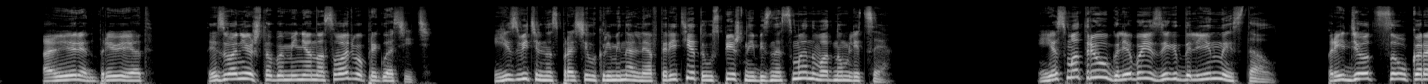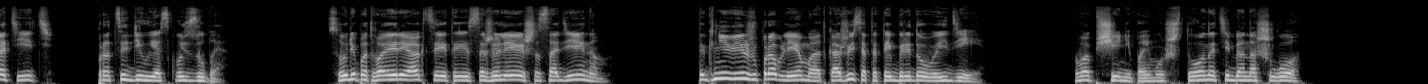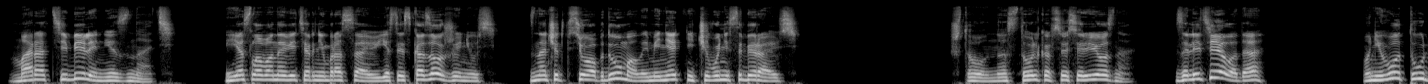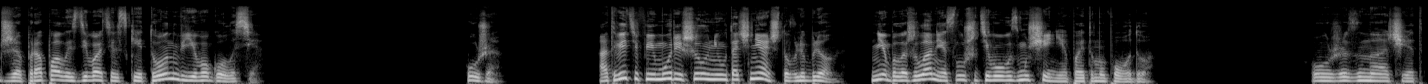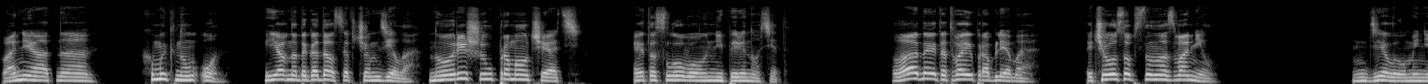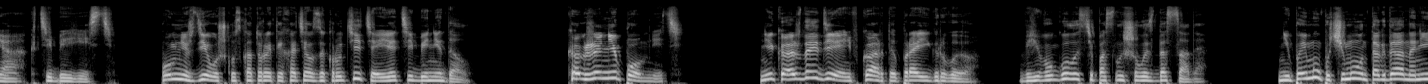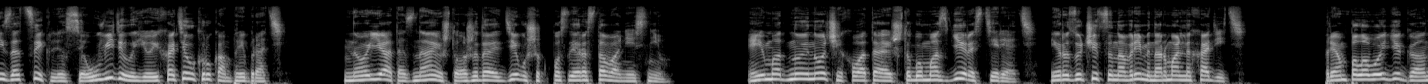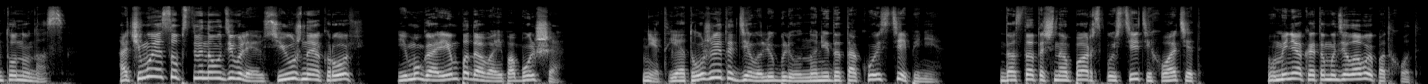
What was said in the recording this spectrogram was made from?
«Аверин, привет. Ты звонишь, чтобы меня на свадьбу пригласить?» Язвительно спросил криминальный авторитет и успешный бизнесмен в одном лице. «Я смотрю, Глеба язык длинный стал. Придется укоротить», — процедил я сквозь зубы. «Судя по твоей реакции, ты сожалеешь о содеянном?» «Так не вижу проблемы, откажись от этой бредовой идеи. Вообще не пойму, что на тебя нашло. Марат, тебе ли не знать? Я слова на ветер не бросаю. Если сказал «женюсь», значит, все обдумал и менять ничего не собираюсь. Что, настолько все серьезно? Залетело, да? У него тут же пропал издевательский тон в его голосе. Хуже. Ответив ему, решил не уточнять, что влюблен. Не было желания слушать его возмущение по этому поводу. «Хуже, значит, понятно», — хмыкнул он. Явно догадался, в чем дело, но решил промолчать. Это слово он не переносит. «Ладно, это твои проблемы. Ты чего, собственно, звонил?» «Дело у меня к тебе есть. Помнишь девушку, с которой ты хотел закрутить, а я тебе не дал?» «Как же не помнить? Не каждый день в карты проигрываю». В его голосе послышалась досада. Не пойму, почему он тогда на ней зациклился, увидел ее и хотел к рукам прибрать. Но я-то знаю, что ожидает девушек после расставания с ним. Им одной ночи хватает, чтобы мозги растерять и разучиться на время нормально ходить. Прям половой гигант он у нас. А чему я, собственно, удивляюсь? Южная кровь. Ему гарем подавай побольше. Нет, я тоже это дело люблю, но не до такой степени. Достаточно пар спустить и хватит. У меня к этому деловой подход.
